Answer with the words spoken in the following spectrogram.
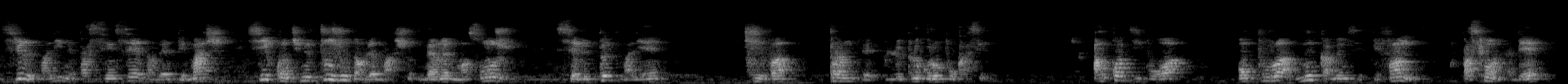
si le Mali n'est pas sincère dans leur démarche, s'ils continuent toujours dans leur, dans leur mensonge, c'est le peuple malien qui va prendre le, plus gros pot cassé. En Côte d'Ivoire, on pourra, nous, quand même, se défendre parce qu'on a des,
